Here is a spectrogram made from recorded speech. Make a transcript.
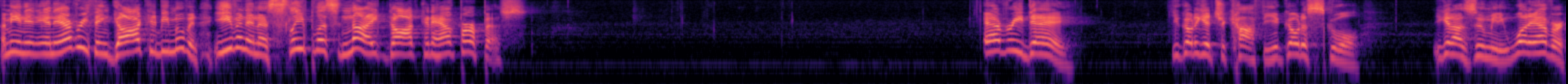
I mean, in, in everything, God can be moving. Even in a sleepless night, God can have purpose. Every day, you go to get your coffee, you go to school, you get on a Zoom meeting, whatever,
